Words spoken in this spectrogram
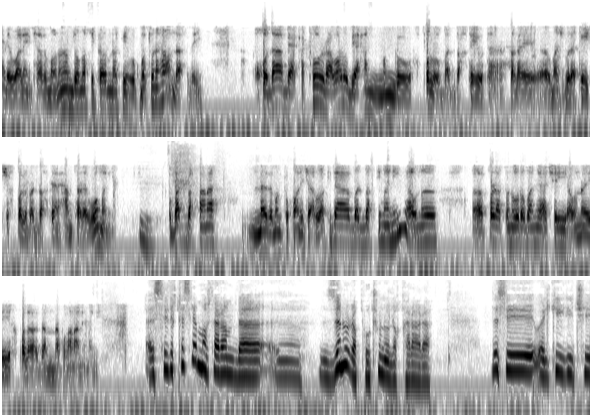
نړیوال انسانمنونه هم دوه مخي کارونه کوي حکومتونه هم داسې دي خدا بیا کټول راوړو بیا هم موږ خپل بدبختیو ته سره مجبور کوي چې خپل بدبختیان هم سره ومني بدبختانه نه زمونږ په خواني چارواکي دا بدبختی مانی او نه پړه په نور باندې اچي او نه خپل د افغانانو مانی صدیقی سه محترم د زنو راپورټونو لقراره د سه ولکیږي چې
